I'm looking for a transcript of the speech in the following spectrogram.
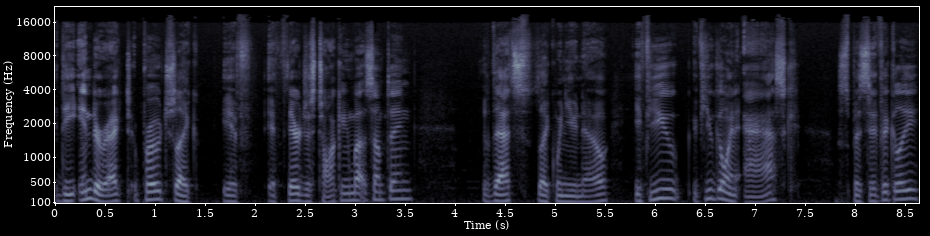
the indirect approach, like if if they're just talking about something, that's like when you know. If you if you go and ask specifically,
